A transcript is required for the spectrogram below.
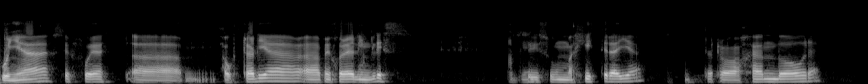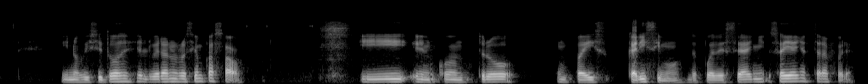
cuñada se fue a, Australia a mejorar el inglés. Se hizo un magíster allá, está trabajando ahora y nos visitó desde el verano recién pasado. Y encontró un país carísimo después de seis años, seis años estar afuera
